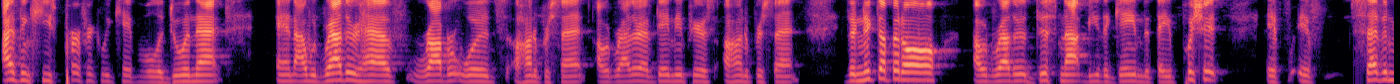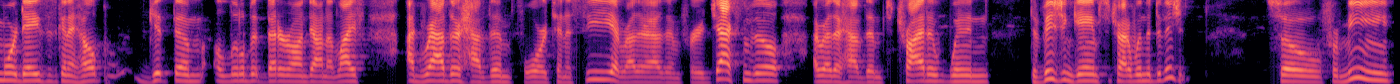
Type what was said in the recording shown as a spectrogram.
I think he's perfectly capable of doing that. And I would rather have Robert Woods 100%. I would rather have Dameon Pierce 100%. If they're nicked up at all, I would rather this not be the game that they push it. If if seven more days is going to help get them a little bit better on down in life, I'd rather have them for Tennessee. I'd rather have them for Jacksonville. I'd rather have them to try to win division games to try to win the division. So for me,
